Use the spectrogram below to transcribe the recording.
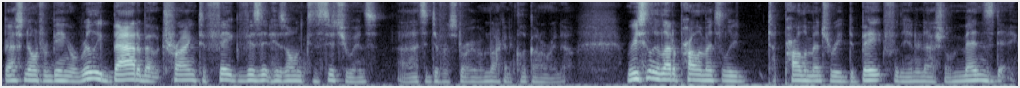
best known for being really bad about trying to fake visit his own constituents. Uh, that's a different story, but I'm not going to click on it right now. Recently led a parliamentary parliamentary debate for the International Men's Day.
